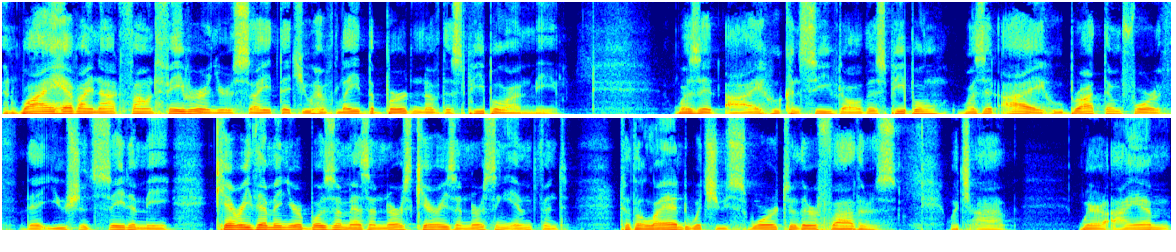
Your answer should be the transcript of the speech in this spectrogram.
And why have I not found favor in your sight that you have laid the burden of this people on me? Was it I who conceived all this people? Was it I who brought them forth that you should say to me, Carry them in your bosom as a nurse carries a nursing infant to the land which you swore to their fathers, which I where I am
